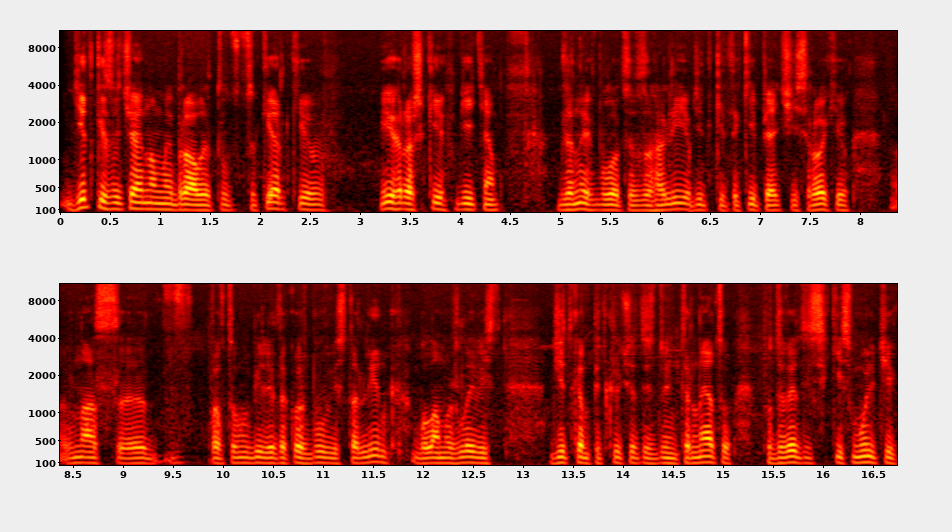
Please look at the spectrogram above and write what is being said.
Дітки, звичайно, ми брали тут цукерки, іграшки дітям. Для них було це взагалі. Дітки такі 5-6 років. У нас е, в автомобілі також був і Starlink, була можливість діткам підключитись до інтернету, подивитись якийсь мультик.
